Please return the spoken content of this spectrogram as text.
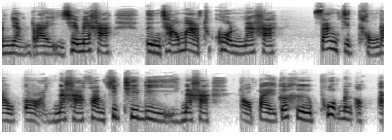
มันอย่างไรใช่ไหมคะ ตื่นเช้ามาทุกคนนะคะ สร้างจิตของเราก่อนนะคะ ความคิดที่ดีนะคะ ต่อไปก็คือพูดมันออกไป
